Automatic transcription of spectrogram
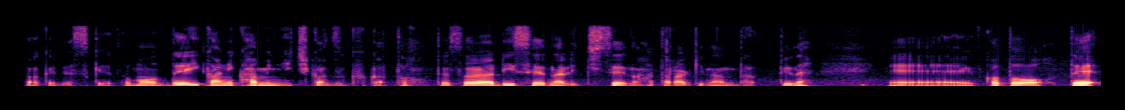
うわけですけれども。でいかに神に近づくかと。でそれは理性なり知性の働きなんだっていうね、えー、ことで、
